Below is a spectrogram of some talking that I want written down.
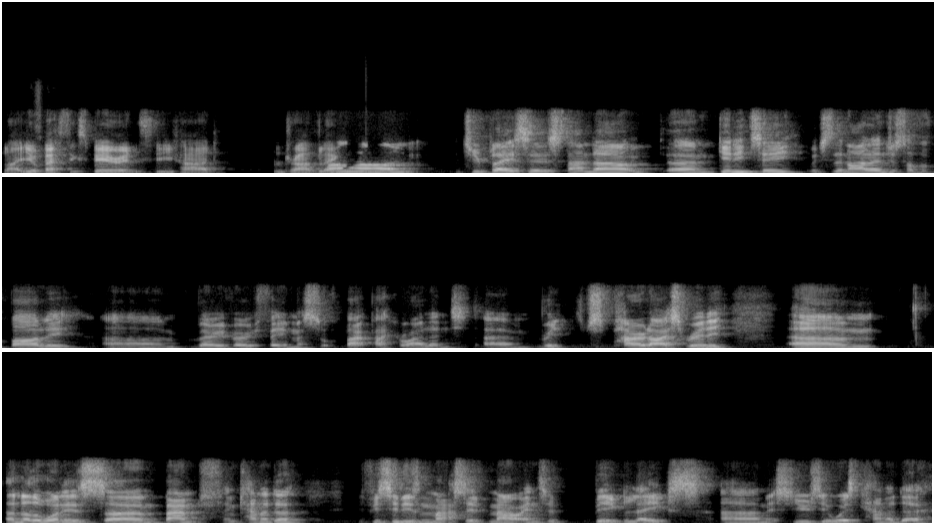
like your best experience that you've had from traveling. Um, two places stand out. Um, Gili T, which is an island just off of Bali, um, very very famous sort of backpacker island, um, really just paradise really. Um, another one is um, Banff in Canada. If you see these massive mountains with big lakes, um, it's usually always Canada,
